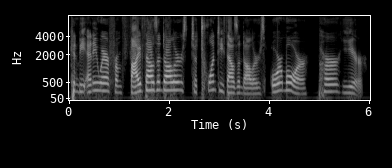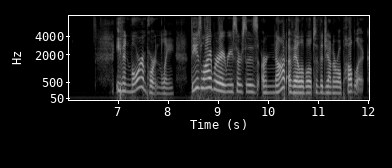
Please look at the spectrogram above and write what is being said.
can be anywhere from $5,000 to $20,000 or more per year. Even more importantly, these library resources are not available to the general public.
